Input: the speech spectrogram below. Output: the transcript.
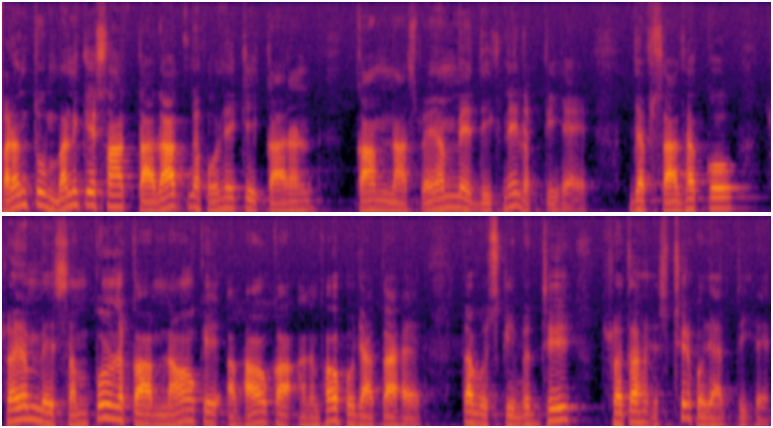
परंतु मन के साथ तादात्म्य होने के कारण कामना स्वयं में दिखने लगती है। जब साधक को स्वयं में संपूर्ण कामनाओं के अभाव का अनुभव हो जाता है, तब उसकी बुद्धि स्वतः स्थिर हो जाती है।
